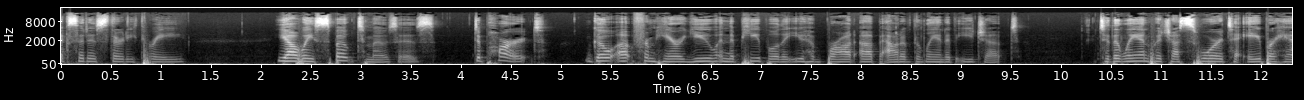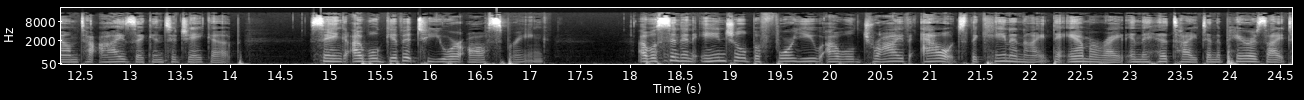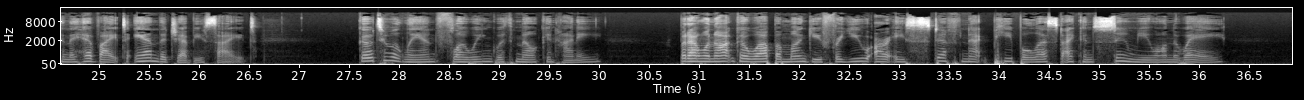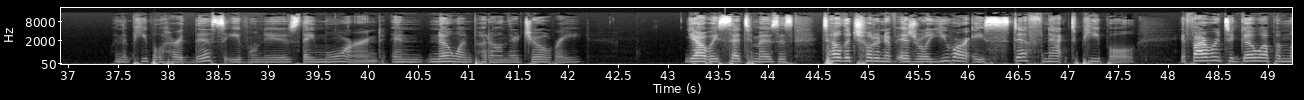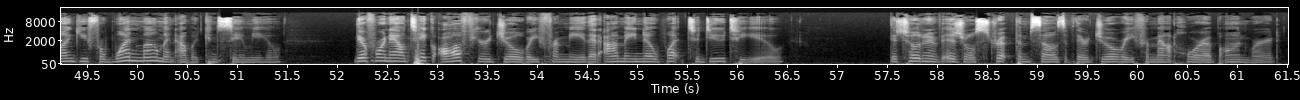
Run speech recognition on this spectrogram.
Exodus 33 Yahweh spoke to Moses Depart, go up from here, you and the people that you have brought up out of the land of Egypt, to the land which I swore to Abraham, to Isaac, and to Jacob, saying, I will give it to your offspring. I will send an angel before you. I will drive out the Canaanite, the Amorite, and the Hittite, and the Perizzite, and the Hivite, and the Jebusite. Go to a land flowing with milk and honey. But I will not go up among you, for you are a stiff necked people, lest I consume you on the way. When the people heard this evil news, they mourned, and no one put on their jewelry. Yahweh said to Moses, Tell the children of Israel, you are a stiff necked people. If I were to go up among you for one moment, I would consume you. Therefore, now take off your jewelry from me, that I may know what to do to you. The children of Israel stripped themselves of their jewelry from Mount Horeb onward.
